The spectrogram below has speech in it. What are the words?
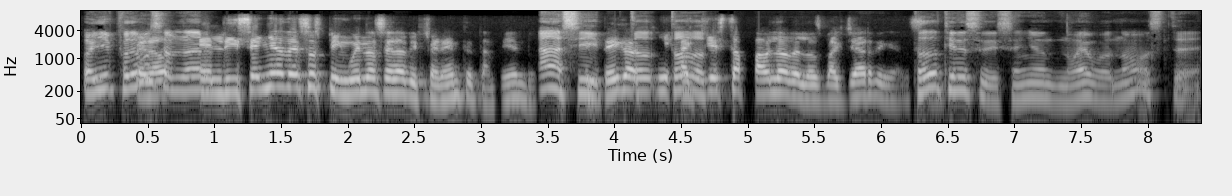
Oye, podemos hablar. El diseño de esos pingüinos era diferente también. Ah, sí. aquí, está Pablo de los Backyardigans. Todo tiene su diseño nuevo, ¿no? Este.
